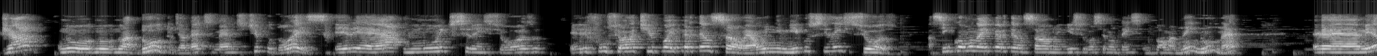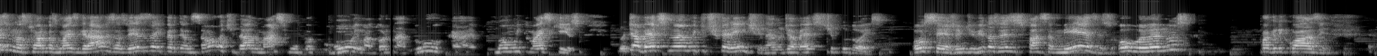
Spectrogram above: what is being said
Já no, no, no, adulto, diabetes mellitus tipo 2, ele é muito silencioso, ele funciona tipo a hipertensão, é um inimigo silencioso. Assim como na hipertensão, no início você não tem sintoma nenhum, né? É, mesmo nas formas mais graves, às vezes a hipertensão ela te dá no máximo um corpo ruim, uma dor na nuca, não muito mais que isso. No diabetes não é muito diferente, né? No diabetes tipo 2. Ou seja, o indivíduo às vezes passa meses ou anos com a glicose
